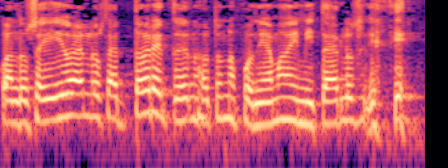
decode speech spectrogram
Cuando se iban los actores, entonces nosotros nos poníamos a imitarlos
